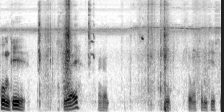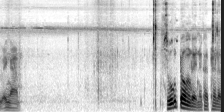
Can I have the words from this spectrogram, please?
พุ่มที่สวยนะครับรูปทรงพุ่มที่สวยงาม สูงตรงเลยนะครับ ถ้าเรา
